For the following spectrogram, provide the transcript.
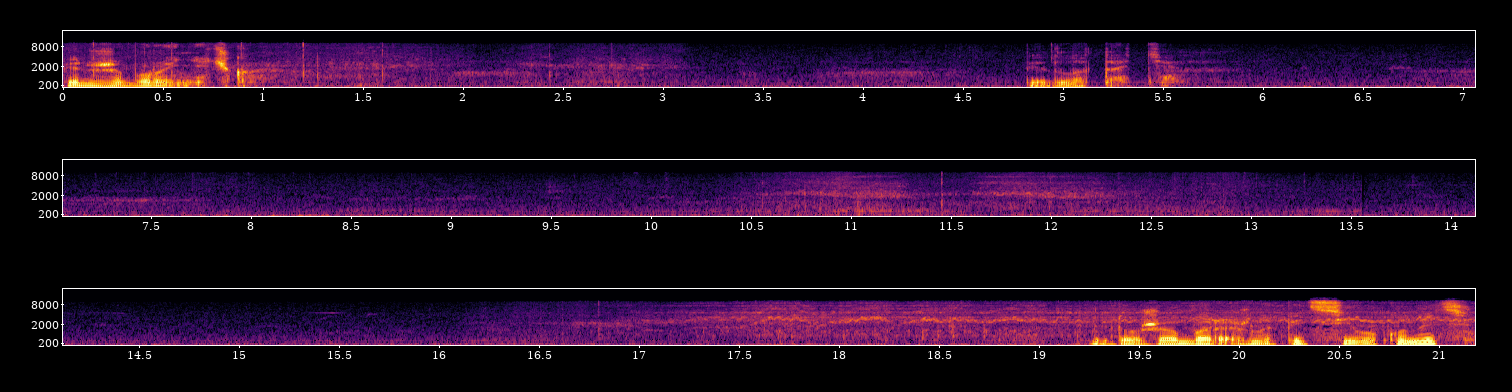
Під жабуринячко. Під латаття. Дуже обережно підсів окунець.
